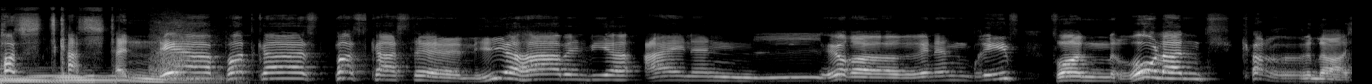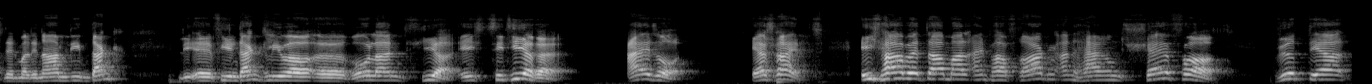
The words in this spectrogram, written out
Postkasten. Der Podcast Postkasten. Hier haben wir einen Hörerinnenbrief von Roland Körner. Ich nenne mal den Namen. Lieben Dank. Äh, vielen Dank, lieber äh, Roland. Hier, ich zitiere. Also, er schreibt, ich habe da mal ein paar Fragen an Herrn Schäfer. Wird der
